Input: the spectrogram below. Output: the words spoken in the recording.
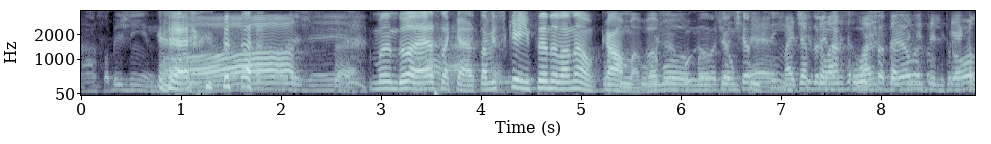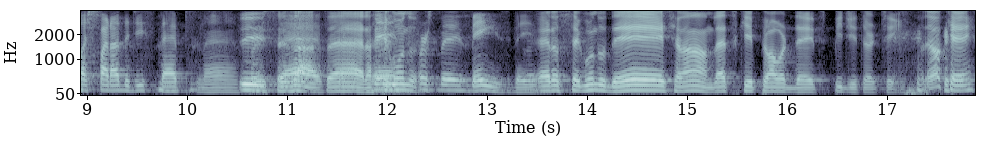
Ah, só beijinho. Nossa! Mandou essa, cara. Tava esquentando ela, não. Calma, vamos ela manter já um tinha pouco. É, mas é porque ali lá, na lá coxa nos Estados dela, Unidos ele tem drops. aquelas paradas de steps, né? Isso, exato, era. Base, segundo- First base. Base, base. Era o segundo date. Ela, não, let's keep our date PG-13. Falei, ok.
